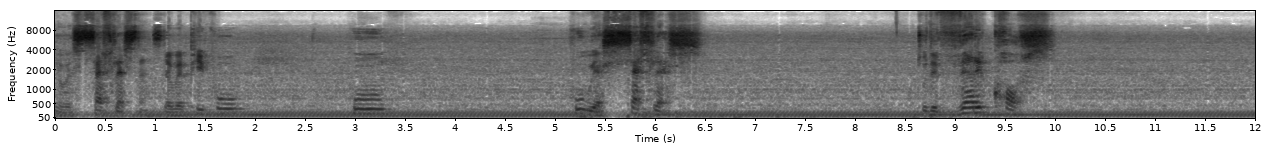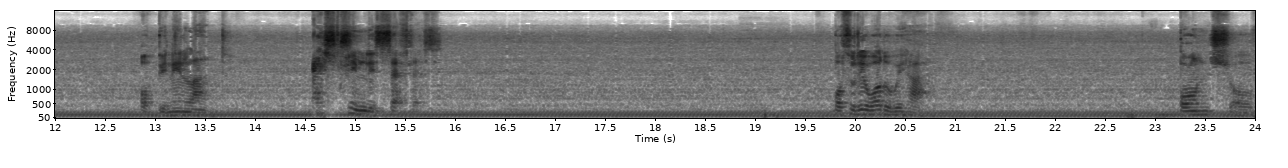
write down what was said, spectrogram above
There were selflessness. There were people who who were selfless to the very cost of Benin land. Extremely selfless. But today, what do we have? Bunch of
